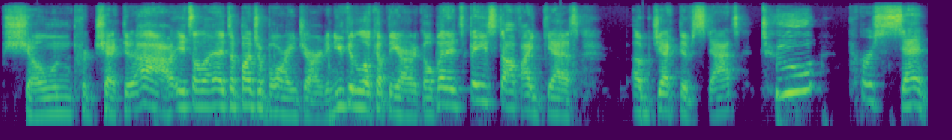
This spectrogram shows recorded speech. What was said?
shown projected ah it's a it's a bunch of boring jargon. You can look up the article but it's based off i guess objective stats. 2%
